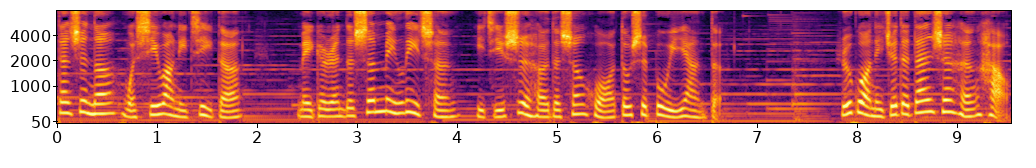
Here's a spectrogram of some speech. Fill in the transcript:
但是呢，我希望你记得。每个人的生命历程以及适合的生活都是不一样的。如果你觉得单身很好，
